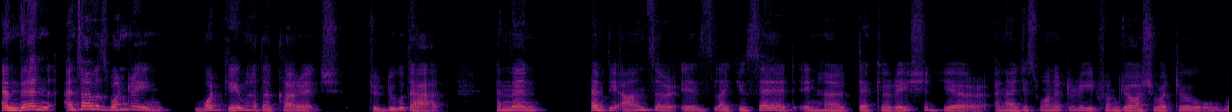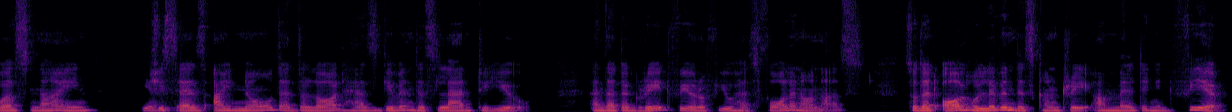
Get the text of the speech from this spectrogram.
And then, and so I was wondering what gave her the courage to do that. And then, and the answer is, like you said, in her declaration here. And I just wanted to read from Joshua 2, verse 9. Yes. She says, I know that the Lord has given this land to you, and that a great fear of you has fallen on us, so that all who live in this country are melting in fear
